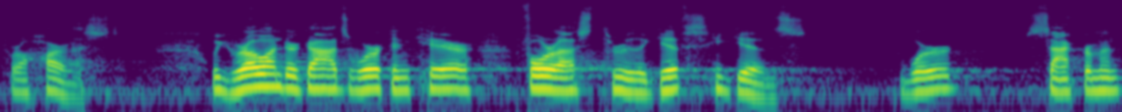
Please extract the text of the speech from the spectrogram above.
for a harvest. We grow under God's work and care for us through the gifts He gives word, sacrament,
